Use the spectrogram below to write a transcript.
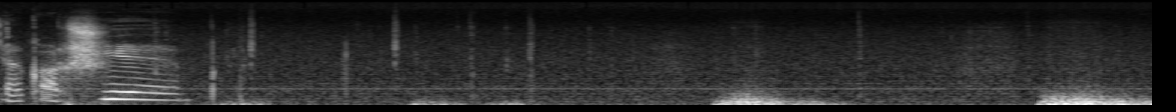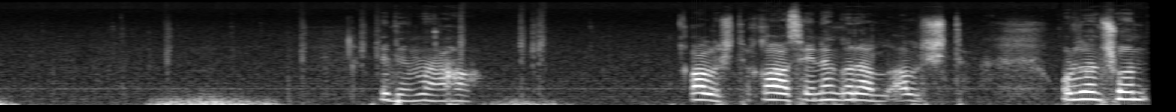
Gel karşıya. Ne diyorsun aha. Al işte KS'nin kralı al işte. Oradan şu an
